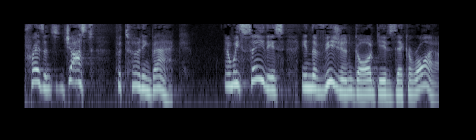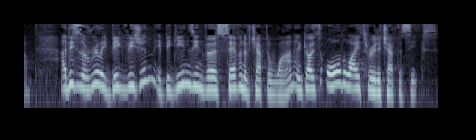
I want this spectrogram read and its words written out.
presence just for turning back. And we see this in the vision God gives Zechariah. Uh, this is a really big vision. It begins in verse 7 of chapter 1 and goes all the way through to chapter 6.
